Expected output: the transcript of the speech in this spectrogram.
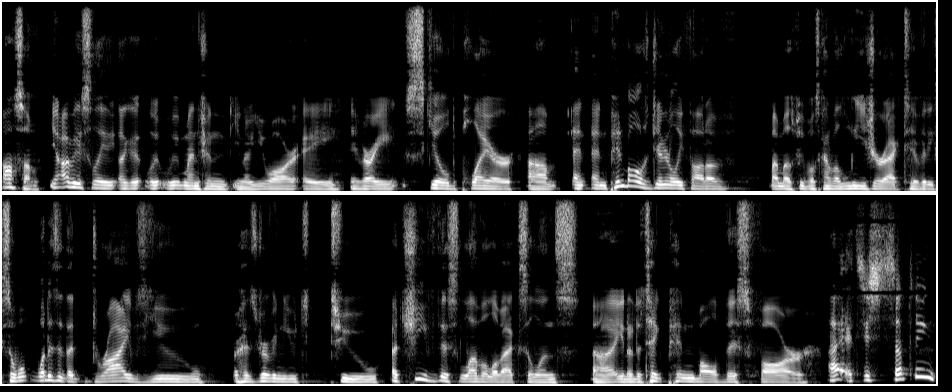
Awesome. You know, obviously, like we mentioned, you know, you are a, a very skilled player, um, and and pinball is generally thought of by most people as kind of a leisure activity. So, what, what is it that drives you has driven you t- to achieve this level of excellence? Uh, you know, to take pinball this far. Uh, it's just something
